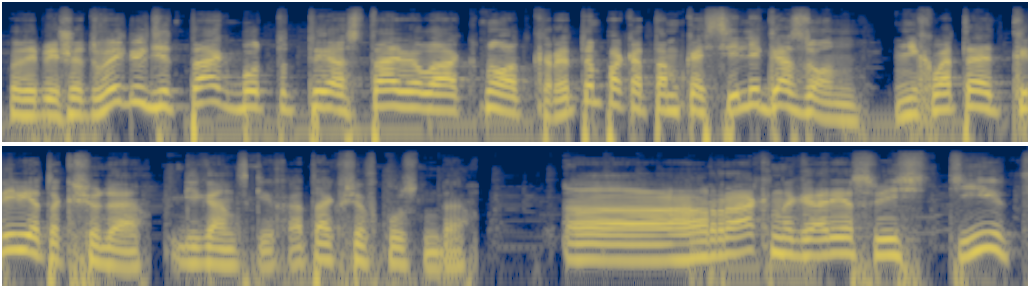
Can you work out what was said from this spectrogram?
Кто-то пишет, выглядит так, будто ты оставила окно открытым, пока там косили газон. Не хватает креветок сюда, гигантских, а так все вкусно, да. А, рак на горе свистит.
